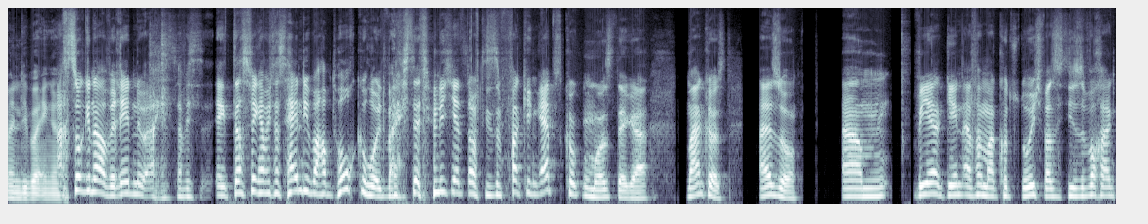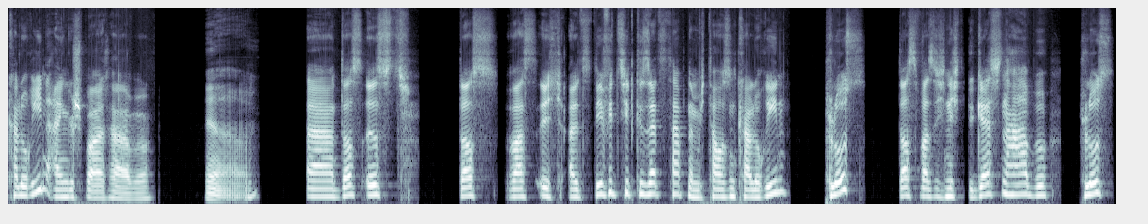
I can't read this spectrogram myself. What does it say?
mein lieber Engel? Ach so, genau, wir reden über. Hab ich's- ey, deswegen habe ich das Handy überhaupt hochgeholt, weil ich natürlich jetzt auf diese fucking Apps gucken muss, Digga. Markus, also, ähm, wir gehen einfach mal kurz durch, was ich diese Woche an Kalorien eingespart habe. Ja. Äh, das ist das, was ich als Defizit gesetzt habe, nämlich 1000 Kalorien, plus das, was ich nicht gegessen habe, plus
